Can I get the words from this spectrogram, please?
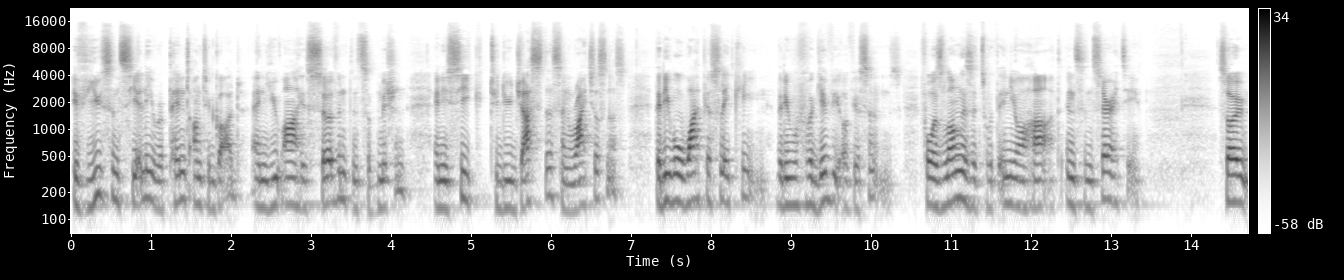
if you sincerely repent unto God and you are His servant in submission and you seek to do justice and righteousness, that He will wipe your slate clean, that He will forgive you of your sins, for as long as it's within your heart in sincerity. So,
